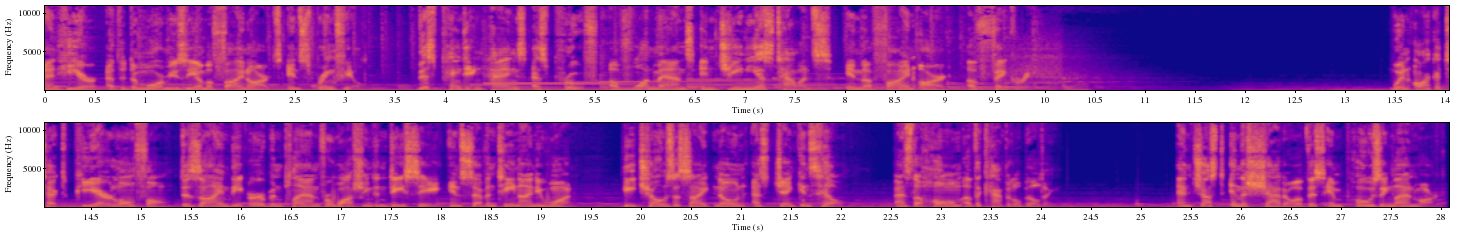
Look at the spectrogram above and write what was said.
And here at the D'Amour Museum of Fine Arts in Springfield, this painting hangs as proof of one man's ingenious talents in the fine art of fakery. When architect Pierre L'Enfant designed the urban plan for Washington, D.C. in 1791, he chose a site known as Jenkins Hill as the home of the Capitol building. And just in the shadow of this imposing landmark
